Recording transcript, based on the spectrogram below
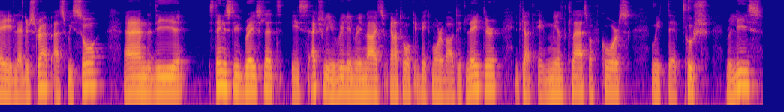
a leather strap as we saw. And the stainless steel bracelet is actually really really nice. We're gonna talk a bit more about it later. It got a milled clasp of course with the push release.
